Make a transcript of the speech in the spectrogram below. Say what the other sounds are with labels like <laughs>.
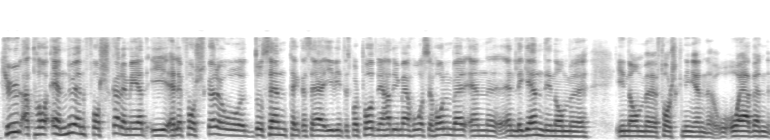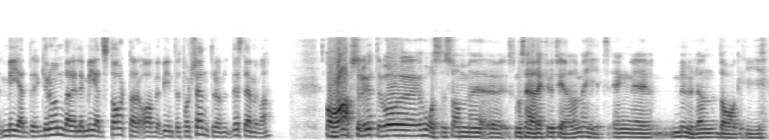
Kul att ha ännu en forskare med i, eller forskare och docent tänkte jag säga i Vintersportpodden. Jag hade ju med HC Holmberg, en, en legend inom inom forskningen och, och, även medgrundare eller medstartare av Vintersportcentrum. Det stämmer va? Ja absolut, det var eh, HC som eh, ska man säga, rekryterade mig hit en eh, mulen dag i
